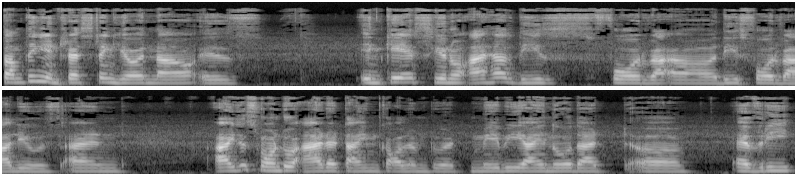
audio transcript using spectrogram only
something interesting here now is in case you know I have these four uh, these four values and I just want to add a time column to it. Maybe I know that uh, every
